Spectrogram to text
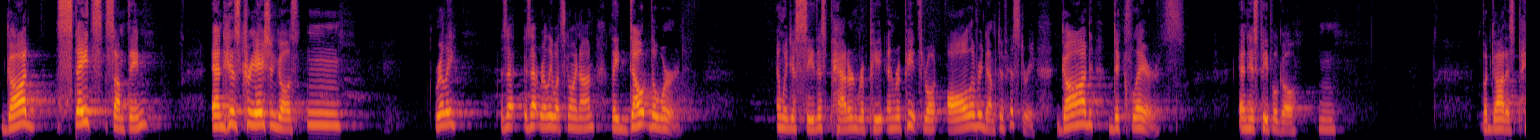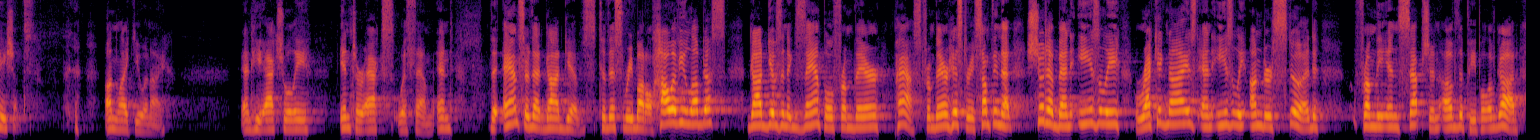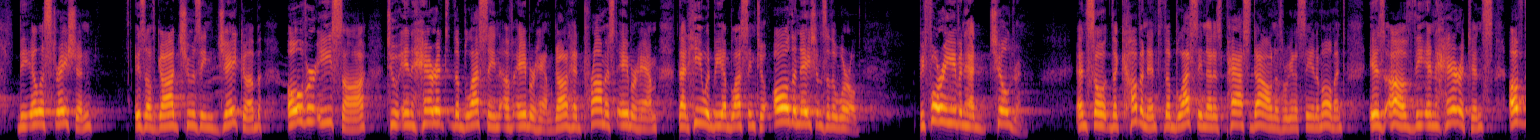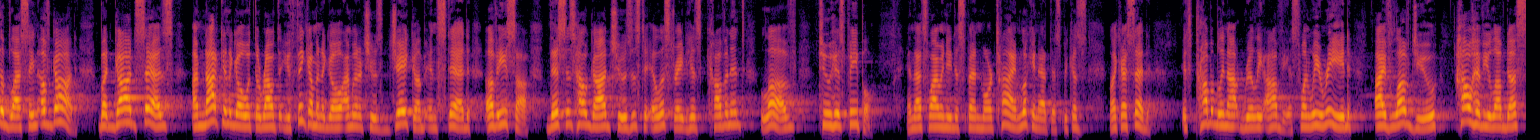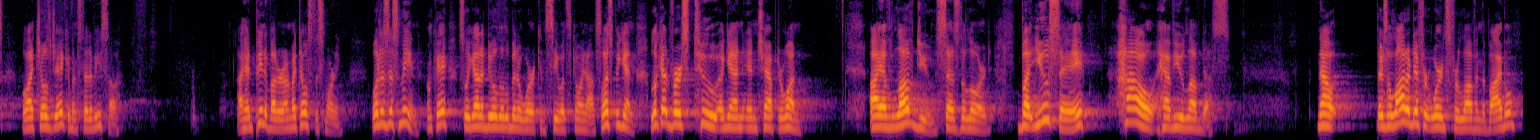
God states something, and his creation goes, mm, Really? Is that, is that really what's going on? They doubt the word. And we just see this pattern repeat and repeat throughout all of redemptive history. God declares, and his people go, hmm. But God is patient unlike you and I. And he actually interacts with them. And the answer that God gives to this rebuttal how have you loved us? God gives an example from their past, from their history, something that should have been easily recognized and easily understood from the inception of the people of God. The illustration is of God choosing Jacob over Esau to inherit the blessing of Abraham. God had promised Abraham that he would be a blessing to all the nations of the world before he even had children. And so the covenant, the blessing that is passed down, as we're going to see in a moment, is of the inheritance of the blessing of God. But God says, I'm not going to go with the route that you think I'm going to go. I'm going to choose Jacob instead of Esau. This is how God chooses to illustrate his covenant love to his people. And that's why we need to spend more time looking at this because, like I said, it's probably not really obvious. When we read, I've loved you, how have you loved us? Well, I chose Jacob instead of Esau. I had peanut butter on my toast this morning. What does this mean? Okay, so we got to do a little bit of work and see what's going on. So let's begin. Look at verse 2 again in chapter 1. I have loved you, says the Lord. But you say, How have you loved us? Now, there's a lot of different words for love in the Bible.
